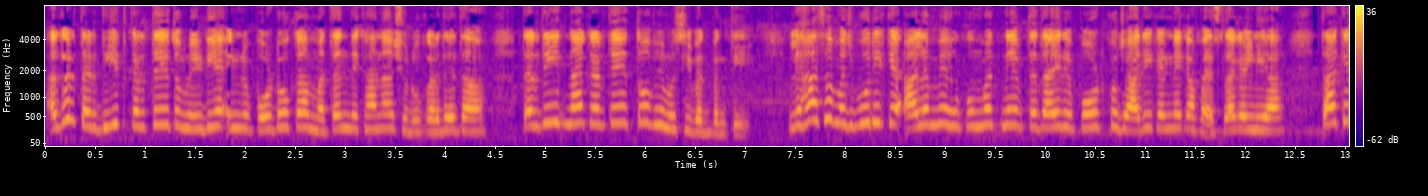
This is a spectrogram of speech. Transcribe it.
اگر تردید کرتے تو میڈیا ان رپورٹوں کا متن دکھانا شروع کر دیتا۔ تردید نہ کرتے تو بھی مصیبت بنتی۔ لہٰذا مجبوری کے عالم میں حکومت نے ابتدائی رپورٹ کو جاری کرنے کا فیصلہ کر لیا تاکہ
